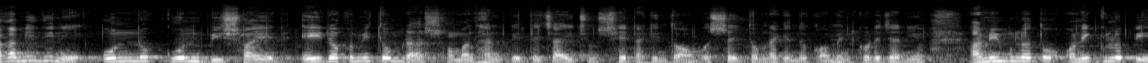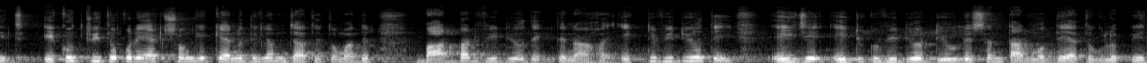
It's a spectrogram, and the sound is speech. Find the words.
আগামী দিনে অন্য কোন বিষয়ের এই রকমই তোমরা সমাধান পেতে চাইছো সেটা কিন্তু অবশ্যই তোমরা কিন্তু কমেন্ট করে জানিও। আমি মূলত অনেকগুলো পেজ একত্রিত করে একসঙ্গে কেন দিলাম যাতে তোমাদের বারবার ভিডিও দেখতে না হয়। একটি ভিডিওতেই এই যে এইটুকু ভিডিও ডিউরেশন তার মধ্যে এতগুলো পেজ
